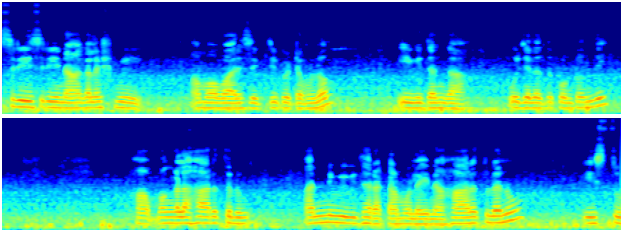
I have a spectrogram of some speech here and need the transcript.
శ్రీ శ్రీ నాగలక్ష్మి అమ్మవారి శక్తిపీఠంలో ఈ విధంగా పూజలు అందుకుంటుంది మంగళహారతులు అన్ని వివిధ రకములైన హారతులను ఇస్తూ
